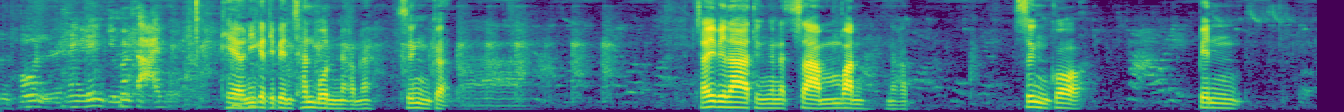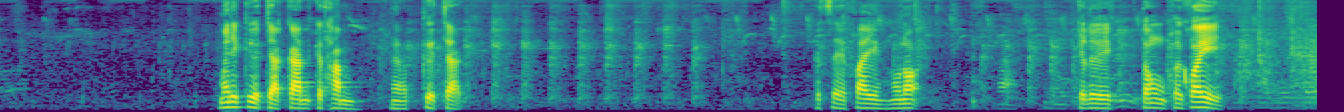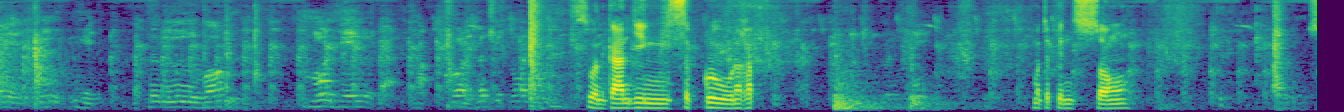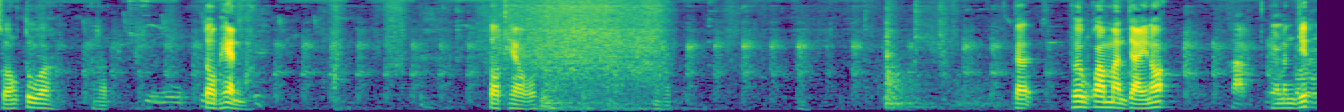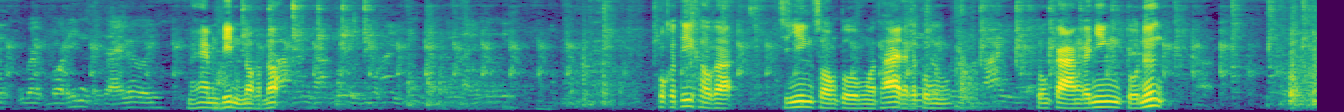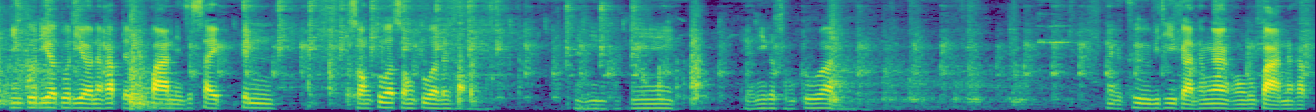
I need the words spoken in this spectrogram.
มันแห้งลิ้นกินมันตายบ่แถวนี้ก็จะเป็นชั้นบนนะครับนะ ซึ่งก็ใช้เวลาถึงสามวันนะครับ ซึ่งก็เป็นไม่ได้เกิดจากการกระทำนะครับ เกิดจาก กระแสไฟของเนาะครับก็เลยต้องค่อยเคยเห็ดกระเพิ่งบ่ฮ้อนแห้งก็หักก้อนเพิ่น สิตัวมันๆส่วนการยิงสกรูนะครับสิมันจะเป็นสองสองตัวนะครับต่อแผ่น ต่อแถวนะครับก็เพิ่มความมั่นใจเนาะ ครับให้มันยึด แบบบ่ดิ้นไปใส่เลยไม่ให้มันดิ้นเนาะครับเนาะ ปกติเขาก็ สิยิงสองตัวหัวท้ายแล้วก็ตรงตรงกลางก็ยิงตัวหนึงยิงตัวเดียวตัวเดียวนะครับ แต่ลูกปลาเนี่ยจะใส่เป็นสองตัวสองตัวเลยครับอย่างนี้นะครับนี่เดี๋ยวนี้ก็สองตัวนั่นก็คือวิธีการทำงานของลูกปลานะครับ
